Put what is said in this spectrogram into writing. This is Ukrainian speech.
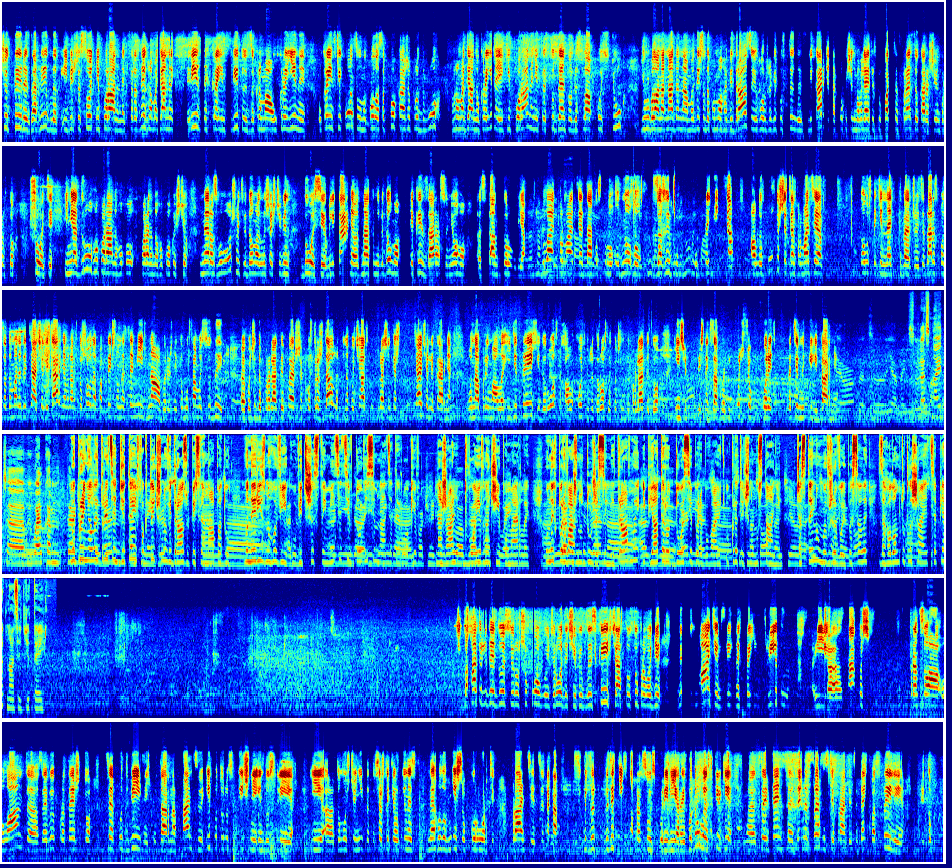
84 загиблих і більше сотні поранених. Серед них громадяни різних країн світу, зокрема України. Український консул Микола Сапко каже про двох громадян України, які поранені. Це студент Владислав Костюк. Йому була на- надана медична допомога відразу. Його вже відпустили з лікарні. Так поки що намовляється спілкуватися з пресою. каже, що він просто в шоці. Ім'я другого пораненого пораненого поки що не розголошують. Відомо лише, що він досі в лікарні, однак невідомо, який зараз у нього стан здоров'я. Була інформація також про одного загиблого українця, але поки що ця інформація. Знову ж таки не підтверджується. Зараз позаду мене дитяча лікарня. Вона розташована фактично на самій набережні, тому саме сюди е, почали доправляти перших постраждалих. На початку враження теж дитяча лікарня. Вона приймала і дітей, і дорослих, але потім вже дорослих почали доправляти до інших медичних закладів. Ось що говорять працівники лікарні. Ми прийняли 30 дітей фактично відразу після нападу. Вони різного віку від 6 місяців до 18 років. На жаль, двоє вночі померли. У них переважно дуже сильні травми, і п'ятеро досі перебувають у критичному стані. Частину ми вже виписали. Загалом тут лишається 15 дітей. Багато людей досі розшуковують родичів і близьких, часто у супроводі дипломатів з різних країн світу. І е, також Франсуа Оланд е, заявив про те, що це подвійний удар на Францію і по туристичній індустрії, і е, тому, що Ніцца це все ж таки один із найголовніших курортів Франції. Це така візи- візитівка французької рів'єри. І по-друге, оскільки е, цей день це день незалежності Франції, це день Бастилії.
